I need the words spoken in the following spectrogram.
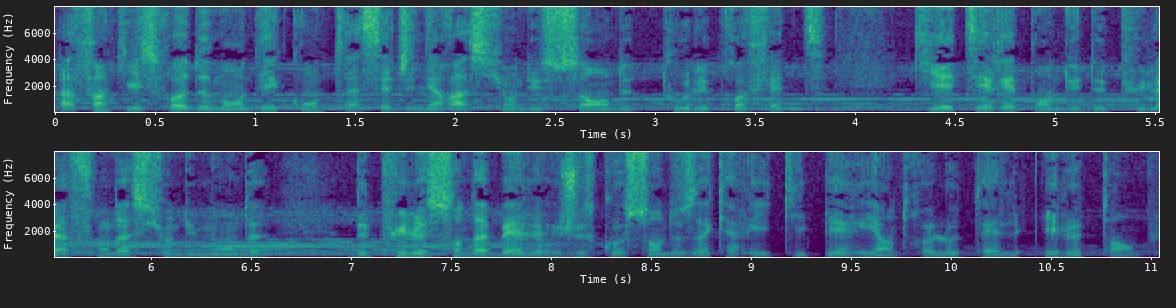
afin qu'il soit demandé compte à cette génération du sang de tous les prophètes qui a été répandu depuis la fondation du monde, depuis le sang d'Abel jusqu'au sang de Zacharie qui périt entre l'autel et le temple.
